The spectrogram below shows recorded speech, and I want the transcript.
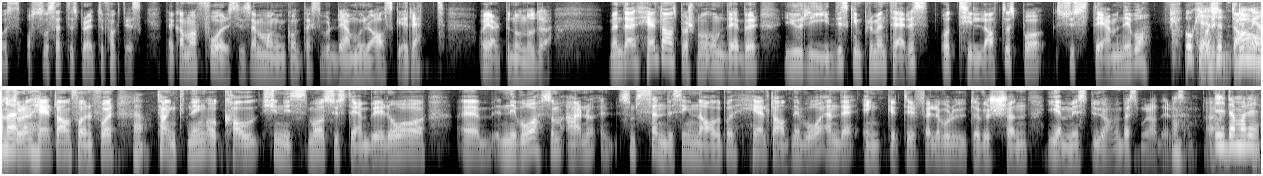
å også sette sprøyter, faktisk. Det kan man forestille seg i mange kontekster hvor det er moralsk rett å hjelpe noen å dø. Men det er et helt annet spørsmål om det bør juridisk implementeres og tillates på systemnivå. Okej, Fordi da mener... oppstår en helt annen form for Ja. tankning og kald kynisme og systembyrå-nivå, som, er no, som sender signaler på et helt annet nivå enn det enkelttilfellet hvor du utøver skjønn hjemme i stua med bestemora di. Liksom. Ja. Ida Marie.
